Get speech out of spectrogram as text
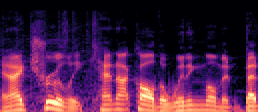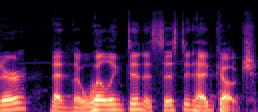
And I truly cannot call the winning moment better than the Wellington assistant head coach.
